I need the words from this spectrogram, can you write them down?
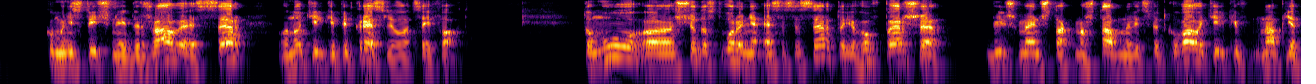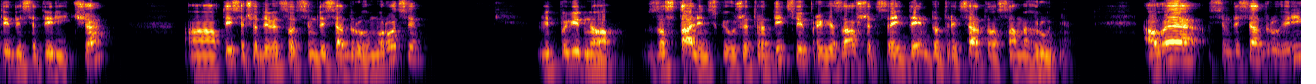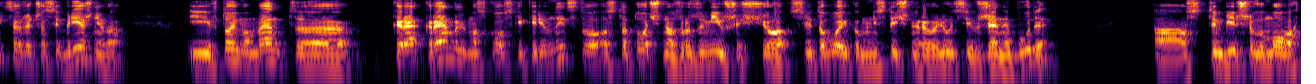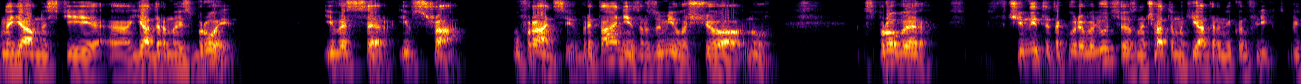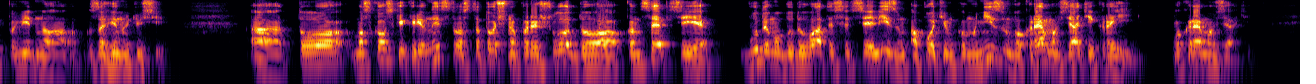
комуністичної держави СССР, воно тільки підкреслювало цей факт. Тому е, щодо створення СССР, то його вперше більш-менш так масштабно відсвяткували тільки на 50-річчя в 1972 році, відповідно за сталінською вже традицією, прив'язавши цей день до 30 саме грудня. Але 72 рік це вже часи Брежнєва, і в той момент е, Кремль, московське керівництво, остаточно зрозумівши, що світової комуністичної революції вже не буде, тим більше в умовах наявності е, ядерної зброї і в СССР, і в США, у Франції, в Британії, зрозуміло, що ну, спроби вчинити таку революцію означатимуть ядерний конфлікт. Відповідно, загинуть усі. То московське керівництво остаточно перейшло до концепції будемо будувати соціалізм, а потім комунізм в окремо взятій країні, в окремо взятій,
